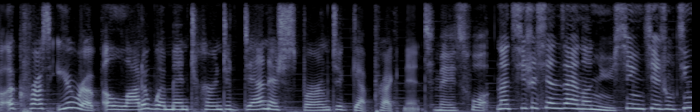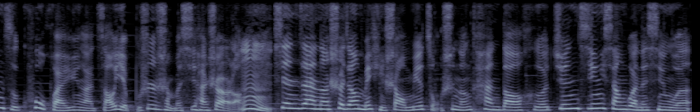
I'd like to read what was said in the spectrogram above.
across Europe, a lot of women turn to Danish sperm to get pregnant. 没 错，那其实现在呢，女性借助精子库怀孕啊，早也不是什么稀罕事儿了。嗯，现在呢，社交媒体上我们也总是能看到和捐精相关的新闻。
